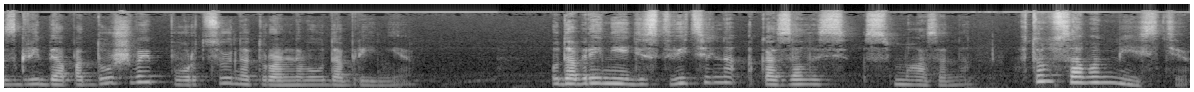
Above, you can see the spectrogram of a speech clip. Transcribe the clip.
сгребя подошвой порцию натурального удобрения. Удобрение действительно оказалось смазано в том самом месте.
